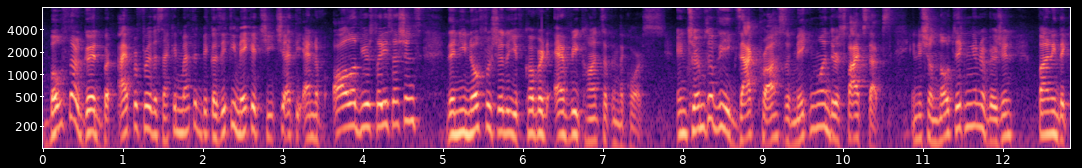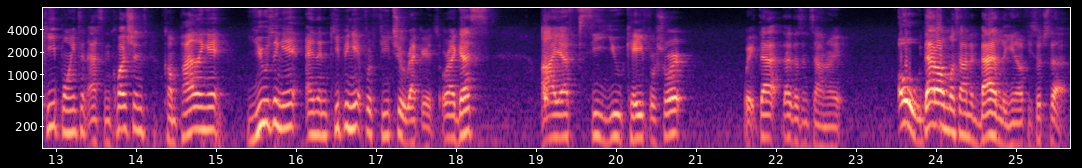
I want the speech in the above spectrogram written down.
Both are good, but I prefer the second method because if you make a cheat sheet at the end of all of your study sessions, then you know for sure that you've covered every concept in the course. In terms of the exact process of making one, there's five steps. Initial note taking and revision, finding the key points and asking questions, compiling it, using it, and then keeping it for future records. Or I guess IFCUK for short. Wait, that, that doesn't sound right. Oh, that almost sounded badly, you know, if you switch that.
